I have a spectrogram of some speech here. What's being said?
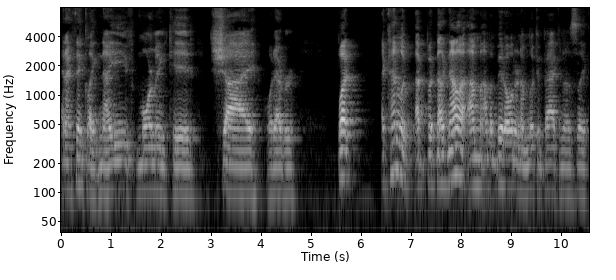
and I think like naive Mormon kid, shy, whatever. But I kind of look, I, but like now I'm, I'm a bit older and I'm looking back and I was like,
